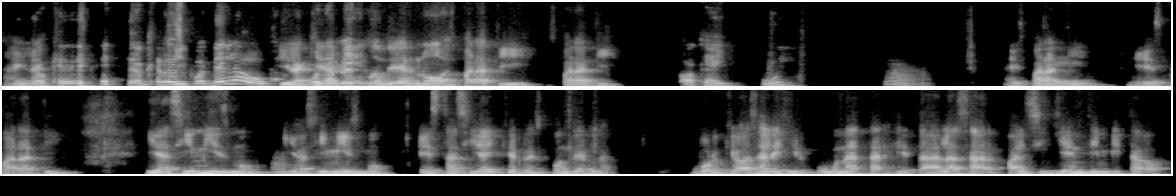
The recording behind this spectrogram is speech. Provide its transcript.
¿Tengo, que, ¿Tengo, que, responderla o...? Si la quieres responder, no, es para ti, es para ti. Ok, uy. Es para ti, eh. es para ti. Y así mismo, y así mismo, esta sí hay que responderla, porque vas a elegir una tarjeta al azar para el siguiente invitado.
